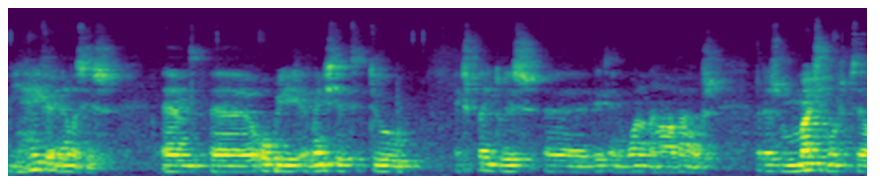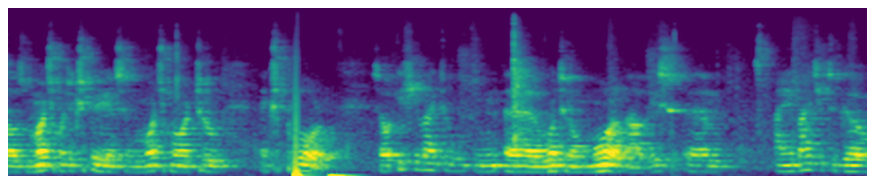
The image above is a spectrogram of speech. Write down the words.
behavior analysis. And uh, Aubrey managed it to explain to us uh, it in one and a half hours. But there's much more to tell, there's much more to experience, and much more to explore. So if you like to mm, uh, want to know more about this, um, I invite you to go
